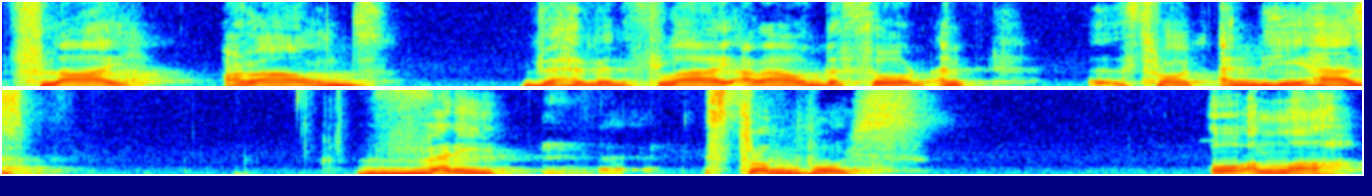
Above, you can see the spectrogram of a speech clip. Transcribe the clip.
fly around the heaven, fly around the throne and uh, throne, and he has very uh, strong voice. Oh Allah,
